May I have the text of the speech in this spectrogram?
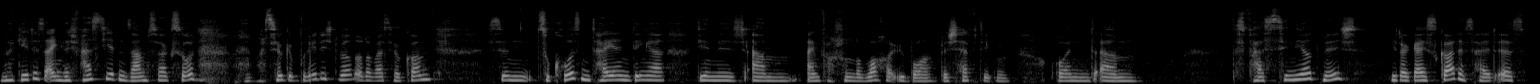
Mir geht es eigentlich fast jeden Samstag so, was hier gepredigt wird oder was hier kommt, sind zu großen Teilen Dinge, die mich ähm, einfach schon eine Woche über beschäftigen. Und ähm, das fasziniert mich, wie der Geist Gottes halt ist.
